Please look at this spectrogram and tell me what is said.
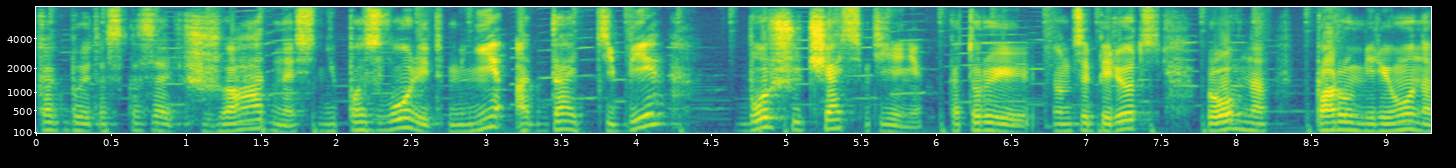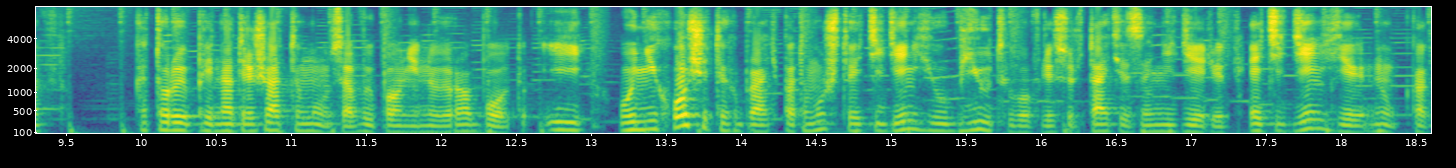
как бы это сказать, жадность не позволит мне отдать тебе большую часть денег, которые он заберет ровно пару миллионов которые принадлежат ему за выполненную работу. И он не хочет их брать, потому что эти деньги убьют его в результате за неделю. Эти деньги, ну, как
